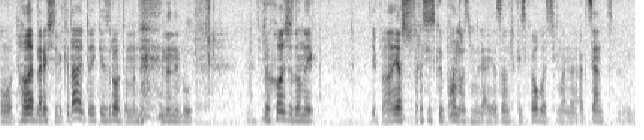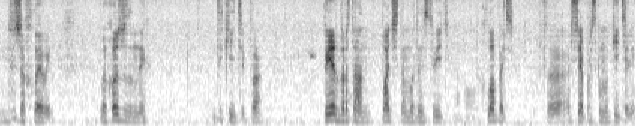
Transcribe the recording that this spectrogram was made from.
От. Галет нарешті викидаю, той який з роту мене, мене був. Виходжу до них. Типу, а я ж російською пан розмовляю, я з Івано-Франківської області, в мене акцент жахливий. Виходжу до них. Такий, типа, привіт, братан. Бачиш, там один стоїть хлопець в сепарському кітелі,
